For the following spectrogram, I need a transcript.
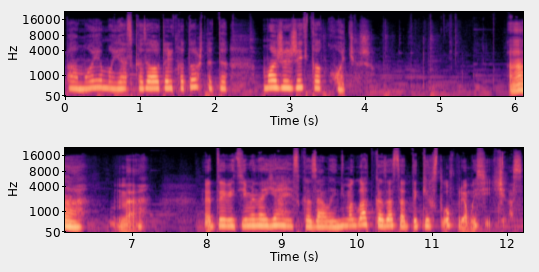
По-моему, я сказала только то, что ты можешь жить как хочешь. А, да. Это ведь именно я и сказала, и не могла отказаться от таких слов прямо сейчас.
